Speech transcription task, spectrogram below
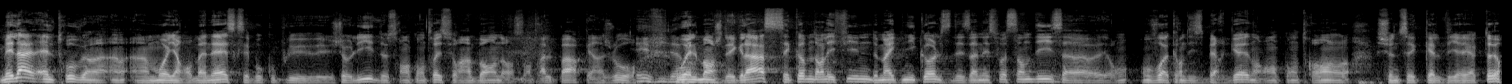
Mais là, elle trouve un, un, moyen romanesque, c'est beaucoup plus joli de se rencontrer sur un banc dans Central Park un jour où elle mange des glaces. C'est comme dans les films de Mike Nichols des années 70. Euh, on, voit Candice Bergen rencontrant je ne sais quel vieil acteur.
